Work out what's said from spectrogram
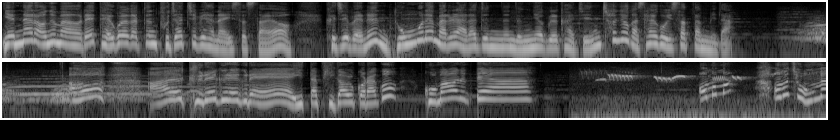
옛날 어느 마을에 대궐 같은 부잣집이 하나 있었어요. 그 집에는 동물의 말을 알아듣는 능력을 가진 처녀가 살고 있었답니다. 아, 아 그래 그래 그래. 이따 비가 올 거라고? 고마워 늑대야. 어머머, 어머 정말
